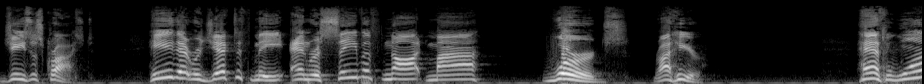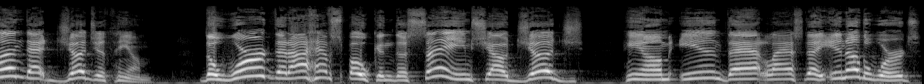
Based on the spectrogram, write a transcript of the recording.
Jesus Christ, he that rejecteth me and receiveth not my words, right here, hath one that judgeth him. The word that I have spoken, the same shall judge him in that last day. In other words,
